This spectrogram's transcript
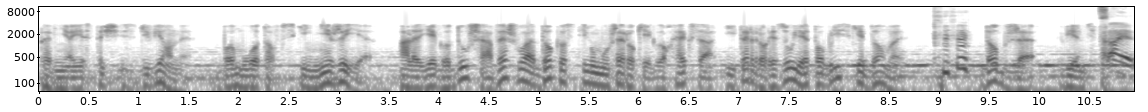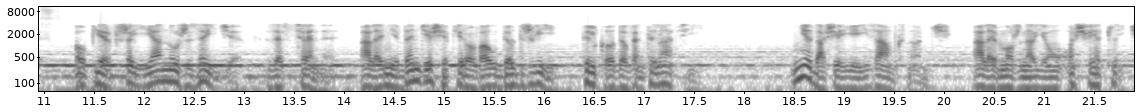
Pewnie jesteś zdziwiony, bo Młotowski nie żyje, ale jego dusza weszła do kostiumu szerokiego heksa i terroryzuje pobliskie domy. Dobrze, więc Co tak. jest? O pierwszej Janusz zejdzie ze sceny, ale nie będzie się kierował do drzwi, tylko do wentylacji. Nie da się jej zamknąć, ale można ją oświetlić.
